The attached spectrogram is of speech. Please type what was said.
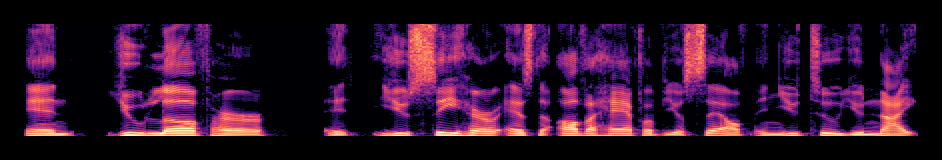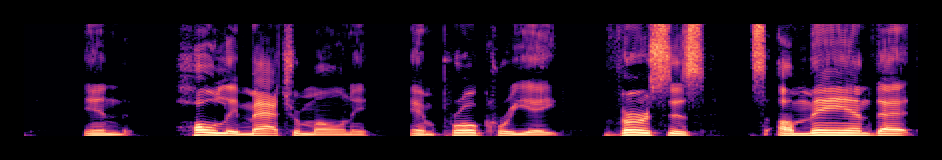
and you love her it, you see her as the other half of yourself and you two unite in holy matrimony and procreate versus a man that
